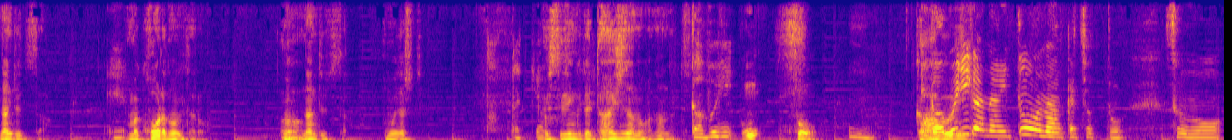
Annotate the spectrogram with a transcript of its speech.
なんて言ってた？え？お前コーラ飲んでたろ、ななんて言ってた？思い出してだっけ？レスリングで大事なのが何だってガブリ。おそう。うん。ガブリ。がないとなんかちょっとその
